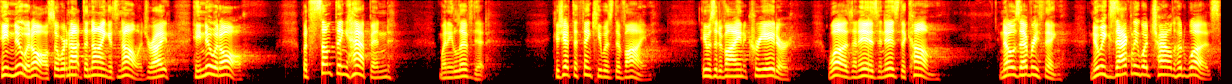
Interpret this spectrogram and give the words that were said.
He knew it all, so we're not denying his knowledge, right? He knew it all. But something happened when he lived it. Because you have to think he was divine. He was a divine creator, was and is and is to come, knows everything, knew exactly what childhood was.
